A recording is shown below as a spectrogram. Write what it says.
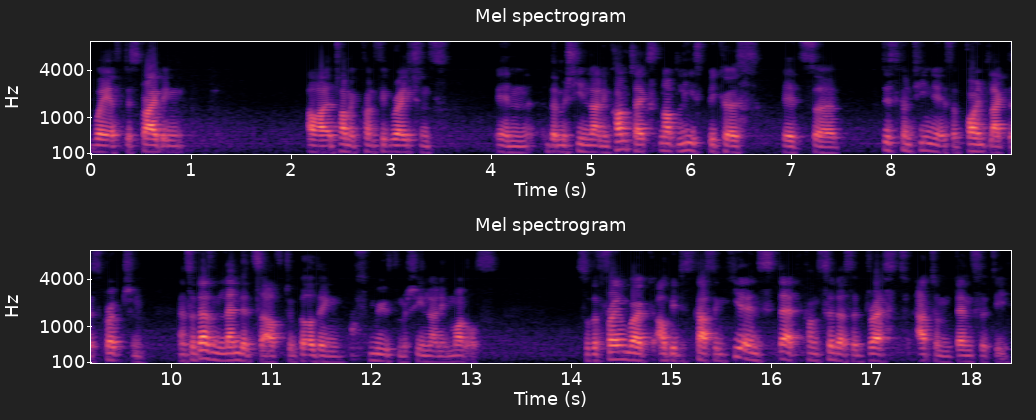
way of describing our atomic configurations in the machine learning context, not least because it's a discontinuous, a point-like description, and so it doesn't lend itself to building smooth machine learning models. So the framework I'll be discussing here instead considers a dressed atom density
